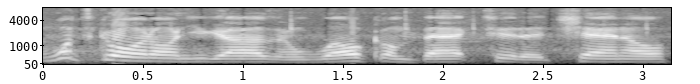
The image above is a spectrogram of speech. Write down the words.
What's going on you guys and welcome back to the channel.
